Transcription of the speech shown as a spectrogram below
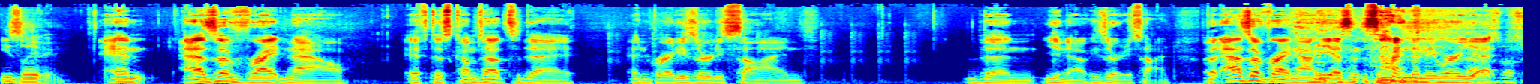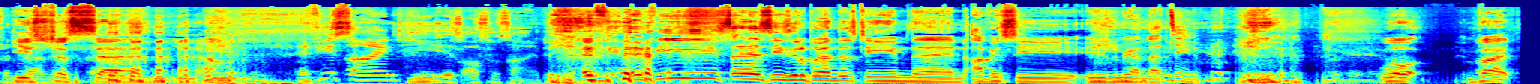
he's leaving. and as of right now, if this comes out today and Brady's already signed, then you know he's already signed. But as of right now, he hasn't signed anywhere yet. He's just said, you know, If he signed, he is also signed. if, if he says he's going to play on this team, then obviously he's going to be on that team. well, but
